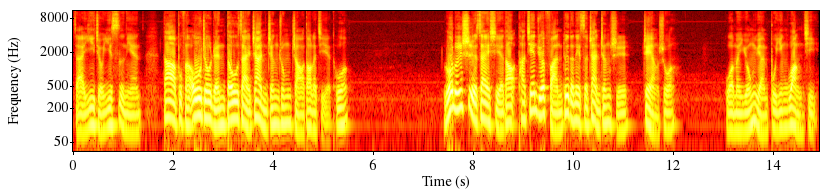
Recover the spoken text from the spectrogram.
在一九一四年，大部分欧洲人都在战争中找到了解脱。罗伦士在写到他坚决反对的那次战争时这样说：“我们永远不应忘记，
